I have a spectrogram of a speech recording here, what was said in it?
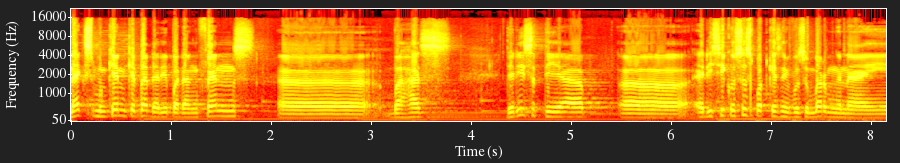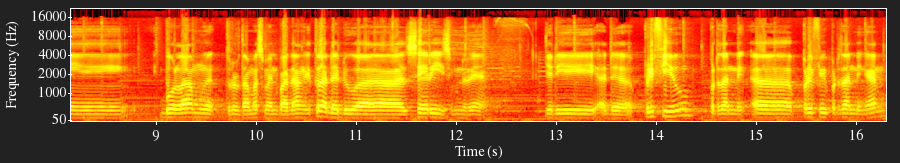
next mungkin kita dari Padang Fans eh, bahas jadi setiap eh, edisi khusus podcast Info Sumbar mengenai bola terutama semen Padang itu ada dua seri sebenarnya. Jadi ada preview pertanding eh, preview pertandingan.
